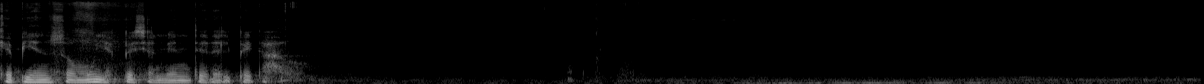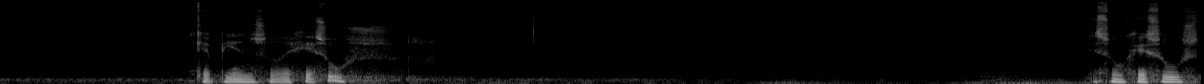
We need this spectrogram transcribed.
¿Qué pienso muy especialmente del pecado? ¿Qué pienso de Jesús? Es un Jesús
